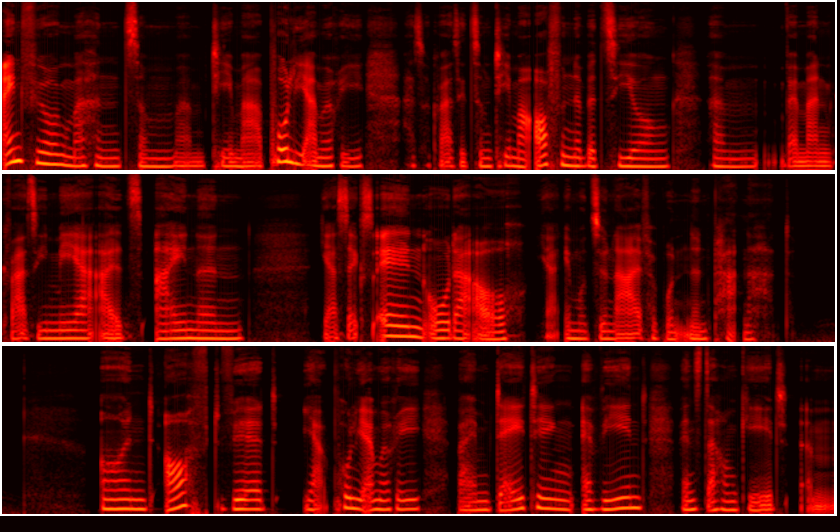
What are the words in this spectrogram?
Einführung machen zum ähm, Thema Polyamorie, also quasi zum Thema offene Beziehung, ähm, wenn man quasi mehr als einen ja sexuellen oder auch ja emotional verbundenen Partner hat. Und oft wird ja Polyamorie beim Dating erwähnt, wenn es darum geht, ähm,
